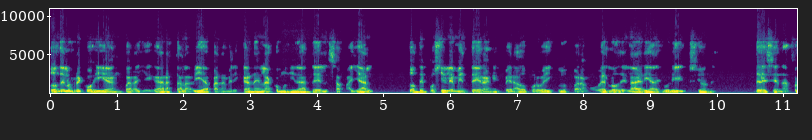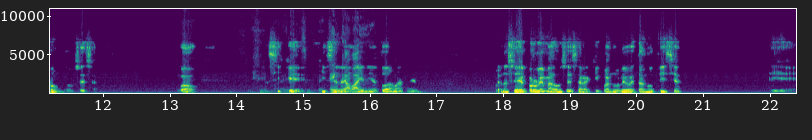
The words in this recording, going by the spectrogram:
donde los recogían para llegar hasta la vía panamericana en la comunidad del Zapayal, donde posiblemente eran esperados por vehículos para moverlos del área de jurisdicción de Senafrón, don César. Wow. Así que hice la ingenia de todas maneras. Bueno, ese es el problema, don César. Aquí cuando leo esta noticia, eh,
